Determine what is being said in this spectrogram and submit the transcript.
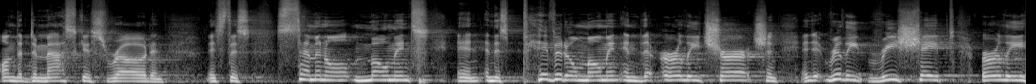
on the Damascus Road. And it's this seminal moment and, and, this pivotal moment in the early church, and, and it really reshaped early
